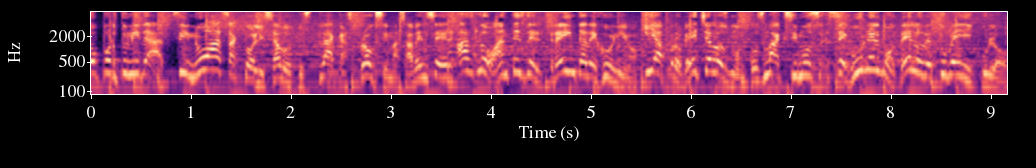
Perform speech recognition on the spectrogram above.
oportunidad. Si no has actualizado tus placas próximas a vencer, hazlo antes del 30 de junio y aprovecha los montos máximos según el modelo de tu vehículo.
